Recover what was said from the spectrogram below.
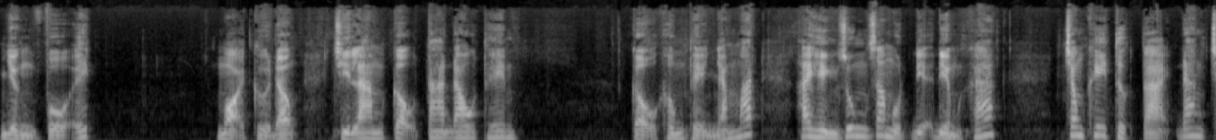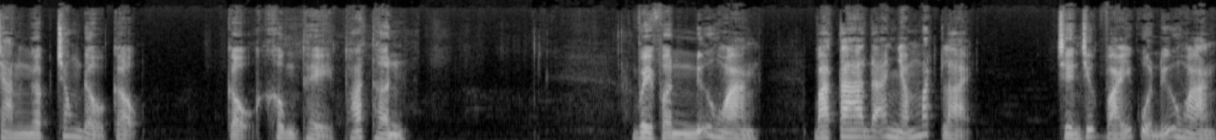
nhưng vô ích. Mọi cử động chỉ làm cậu ta đau thêm. Cậu không thể nhắm mắt hay hình dung ra một địa điểm khác, trong khi thực tại đang tràn ngập trong đầu cậu. Cậu không thể thoát thân. Về phần nữ hoàng, bà ta đã nhắm mắt lại. Trên chiếc váy của nữ hoàng,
